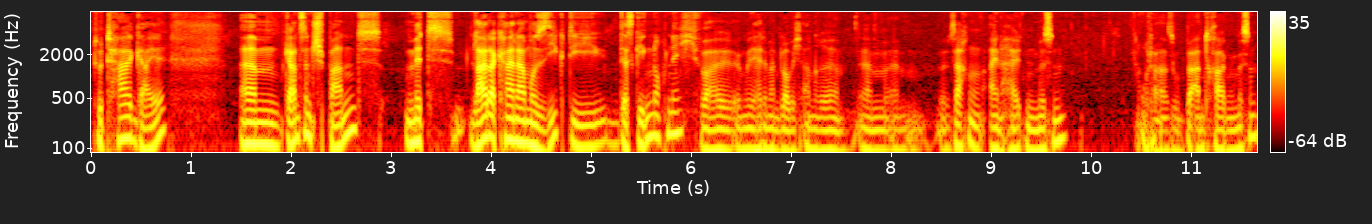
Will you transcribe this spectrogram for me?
total geil. Ähm, ganz entspannt mit leider keiner Musik, die das ging noch nicht, weil irgendwie hätte man, glaube ich, andere ähm, ähm, Sachen einhalten müssen oder so beantragen müssen.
